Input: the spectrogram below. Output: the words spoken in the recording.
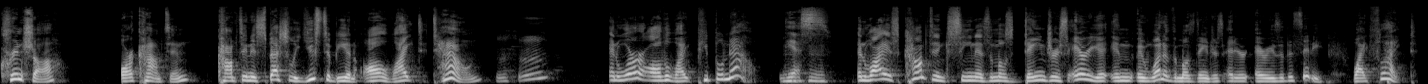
Crenshaw or Compton, Compton especially used to be an all-white town. Mm-hmm. And where are all the white people now? yes. And why is Compton seen as the most dangerous area in, in one of the most dangerous areas of the city? White flight.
